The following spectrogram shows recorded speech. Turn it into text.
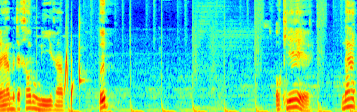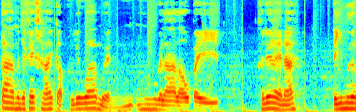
นะฮะมันจะเข้าตรงนี้ครับปึ๊บโอเค หน้าตามันจะคล้ายๆ กับเขาเรียกว่าเหมือนเวลาเราไปเขาเรียกอะไรนะ ตีเมือง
